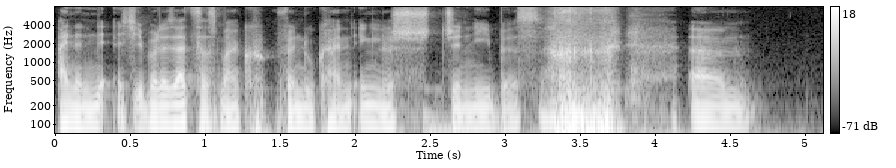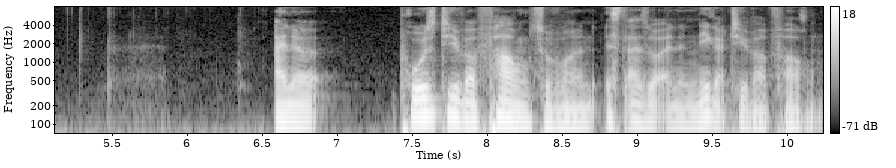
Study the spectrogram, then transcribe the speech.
eine, ich übersetze das mal, wenn du kein Englisch-Genie bist, ähm, eine positive Erfahrung zu wollen, ist also eine negative Erfahrung.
